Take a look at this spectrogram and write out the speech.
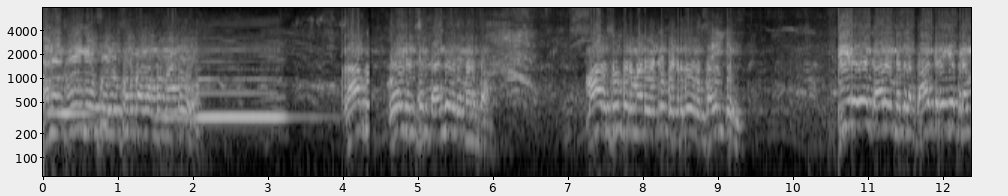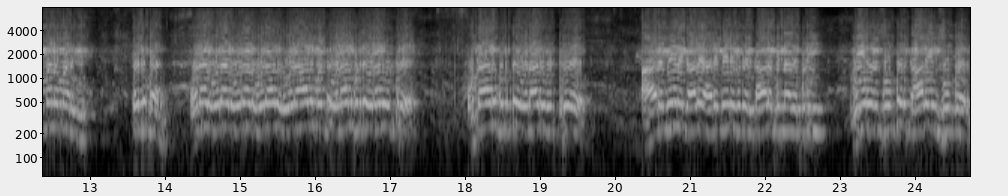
அண்ணன் வேங்கை சேவை சிறப்பாக அந்த மாடு ராப் கோல்டன் சில் தங்கவரி மாடுதான். மாடு சூப்பர் மாடு வெற்றி பெற்றது ஒரு சைக்கிள் வீரவே காலம் பாக்குறீங்க பிரம்மாண்டமா இருக்கு. தொட்டு பாரு. ஒரு ஆள் ஒரு ஆள் ஒரு ஆள் ஒரு ஆள் ஒரு ஆள் மட்டும் ஒரு ஆள் கொடுத்து ஒரு ஆள் விட்டுரு. ஒரு ஆள் கொடுத்து ஒரு ஆள் விட்டுரு. அருமையான காலை அருமையான வீரர். காலை பின்னாது எப்படி? வீரர் சூப்பர் காலையும் சூப்பர்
